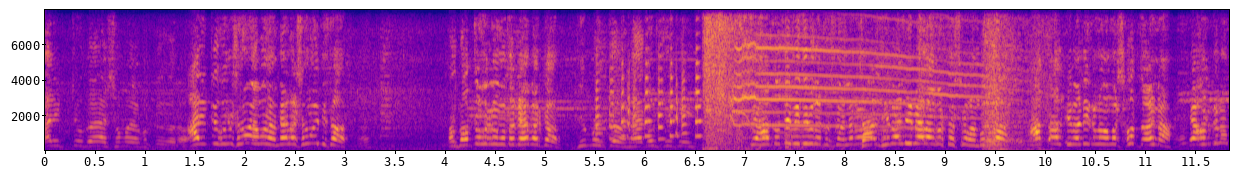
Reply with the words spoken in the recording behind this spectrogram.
আরেকটু সময় অপেক্ষা করো। আর একটু কোনো সময় হব না মেলা সময় দিছ আর ভদ্রলোকের মতো ড্রাইভার কর। দিমু তো না করছি কি? হাতে দিবি দিবি করতেছ না চাল দিবালি মেলা করতেছ গেলাম বুঝছ আর চাল দিবালি গেলাম আমার সহ্য হয় না। এখন গেলাম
